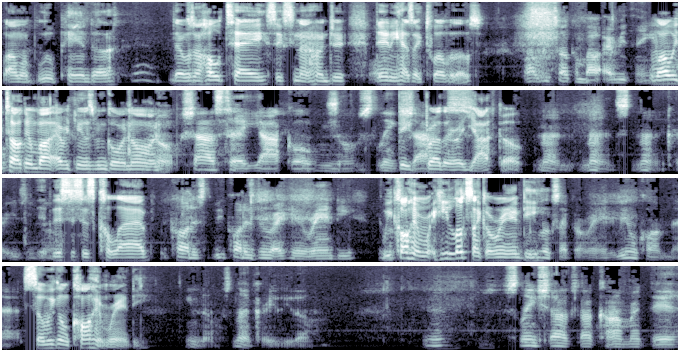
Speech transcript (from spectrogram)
Obama Blue Panda. There was a Hote 6900. Danny has like 12 of those. While we talking about everything, you While we talking about everything that's been going you on, know, shouts to Yako, you know, Slink Big shots. Brother Ayako. Nothing, nothing, nothing crazy. You know. This is his collab. we call this, we call this dude right here, Randy. He We call like- him. He looks like a He Randy, looks like a Randy. We don't call him that. so we gonna call him Randy. You know, it's not crazy though. Yeah. Slingshox.com right there.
